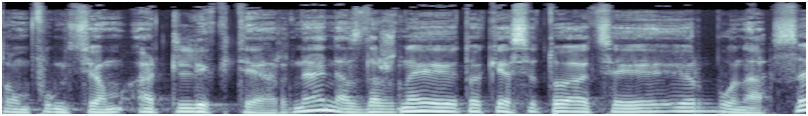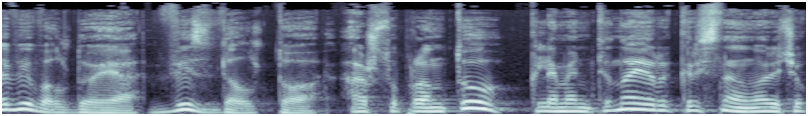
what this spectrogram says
tom funkcijom atlikti, ar ne, nes dažnai tokia situacija ir būna. Savivaldoje vis dėlto Aš suprantu, Klementina ir Kristina, norėčiau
